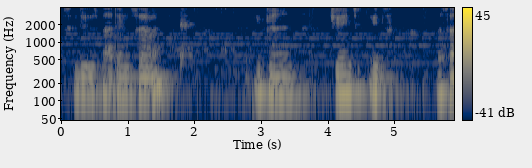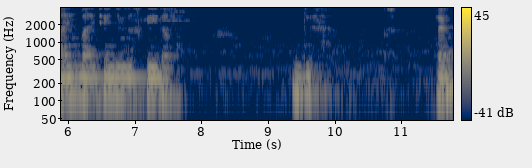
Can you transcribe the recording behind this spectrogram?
So this is pattern 7 you can change its size by changing the scale of this layer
